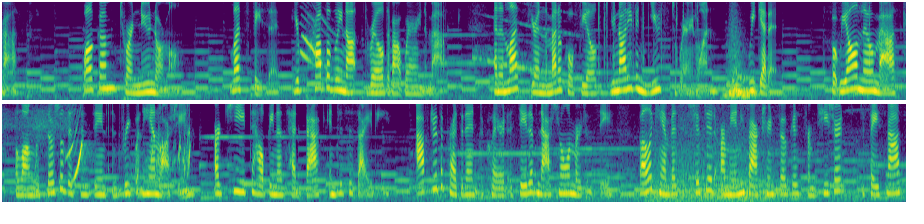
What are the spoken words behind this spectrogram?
masks. Welcome to our new normal. Let's face it, you're probably not thrilled about wearing a mask. And unless you're in the medical field, you're not even used to wearing one. We get it. But we all know masks, along with social distancing and frequent hand washing, are key to helping us head back into society. After the president declared a state of national emergency, Bella Canvas shifted our manufacturing focus from t shirts to face masks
